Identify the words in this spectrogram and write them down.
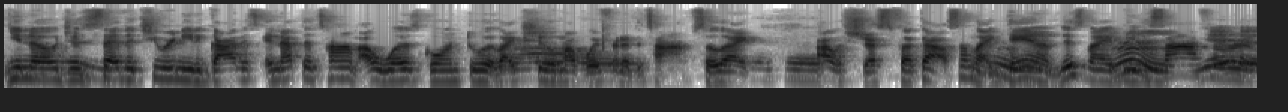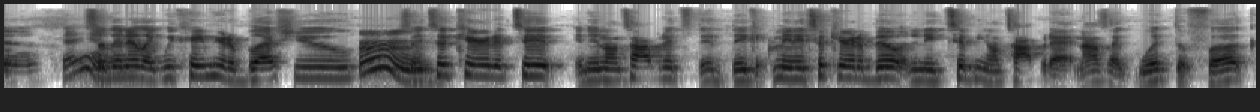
you know, just said that you were needed guidance. And at the time, I was going through it like she was my boyfriend at the time. So like I was stressed the fuck out. So I'm like, Mm. damn, this might be a sign for yeah. real. Damn. So then they're like, we came here to bless you. Mm. So they took care of the tip, and then on top of it, they, they, I mean, they took care of the bill, and then they tipped me on top of that. And I was like, what the fuck?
